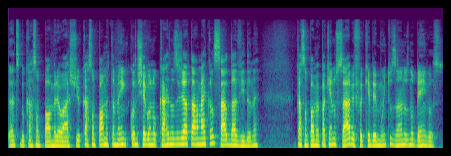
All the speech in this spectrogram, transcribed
antes do Carson Palmer, eu acho. E o Carson Palmer também, quando chegou no Cardinals, ele já tava mais cansado da vida, né? O Carson Palmer, pra quem não sabe, foi QB muitos anos no Bengals.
